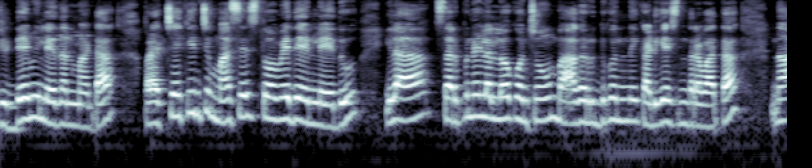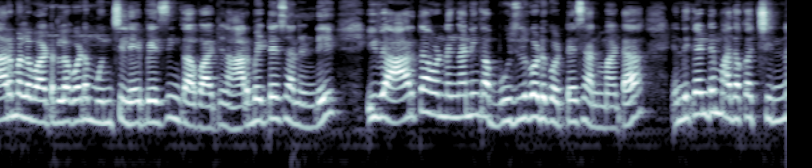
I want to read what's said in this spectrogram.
జిడ్డేమీ లేదనమాట. ప్రత్యేకించి మసేజ్ తోమేది ఏం లేదు. ఇలా సర్పు నీళ్ళల్లో కొంచెం బాగా రుద్దుకొని కడిగేసిన తర్వాత నార్మల్ వాటర్లో కూడా ముంచి లేపేసి ఇంకా వాటిని ఆరబెట్టేశానండి. ఇవి ఆరుతా ఉండగానే ఇంకా బూజులు కూడా కొట్టేశాను అనమాట ఎందుకంటే మాదొక చిన్న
